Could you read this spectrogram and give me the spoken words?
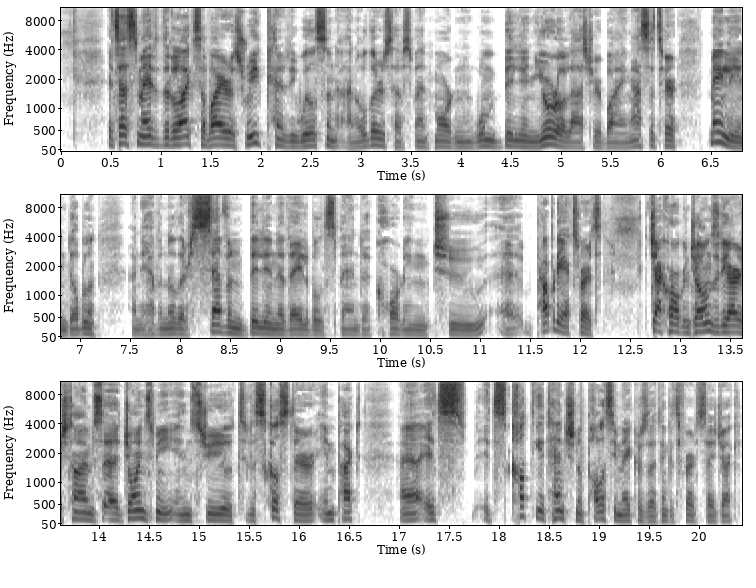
It's estimated that the likes of IRES REIT, Kennedy Wilson, and others have spent more than 1 billion euro last year buying assets here, mainly in Dublin, and they have another 7 billion available to spend, according to uh, property experts. Jack Horgan Jones of the Irish Times uh, joins me in studio to discuss their impact. Uh, it's it's caught the attention of policymakers. I think it's fair to say, Jack.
